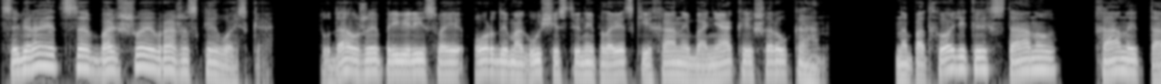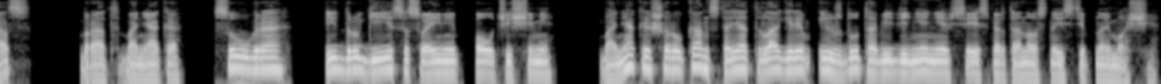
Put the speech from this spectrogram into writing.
собирается большое вражеское войско. Туда уже привели свои орды могущественные половецкие ханы Баняк и Шарукан. На подходе к их стану ханы Тас, брат Баняка, Сугра и другие со своими полчищами. Баняк и Шарукан стоят лагерем и ждут объединения всей смертоносной степной мощи.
